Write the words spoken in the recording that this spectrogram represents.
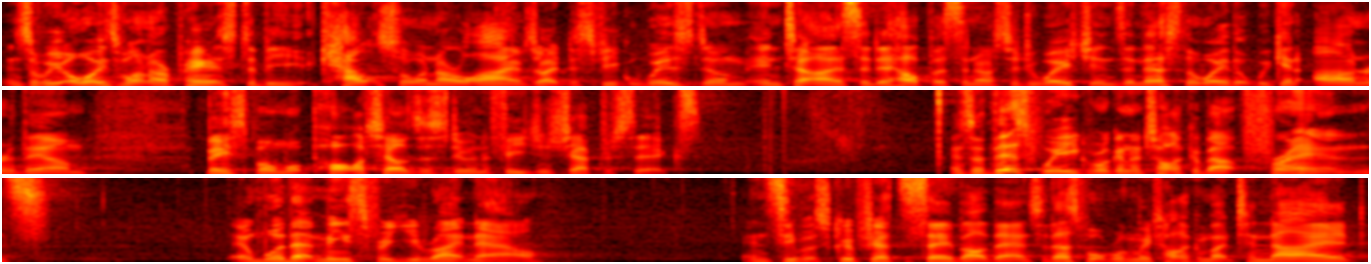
And so we always want our parents to be counsel in our lives, right? To speak wisdom into us and to help us in our situations. And that's the way that we can honor them based upon what Paul tells us to do in Ephesians chapter 6. And so this week, we're going to talk about friends and what that means for you right now and see what Scripture has to say about that. And so that's what we're going to be talking about tonight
